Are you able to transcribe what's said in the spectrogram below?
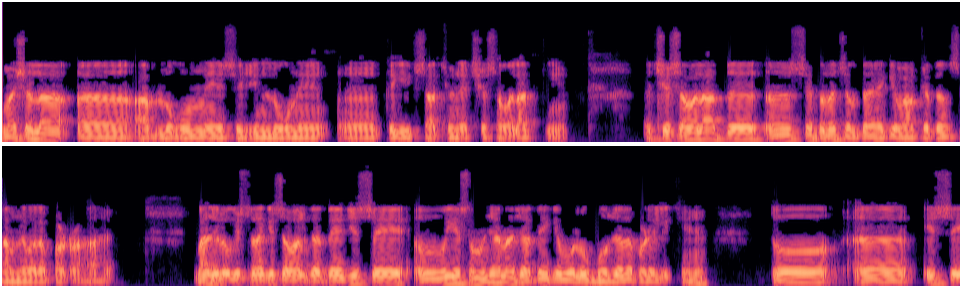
माशाल्लाह आप लोगों में से जिन लोगों ने कई एक साथियों ने अच्छे सवाल किए अच्छे सवाल से पता चलता है कि वाक़ता सामने वाला पढ़ रहा है। बाजी लोग इस तरह के सवाल करते हैं जिससे वो ये समझाना चाहते हैं कि वो लोग बहुत ज़्यादा पढ़े लिखे हैं। तो इससे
